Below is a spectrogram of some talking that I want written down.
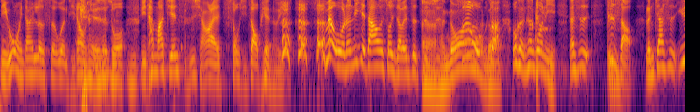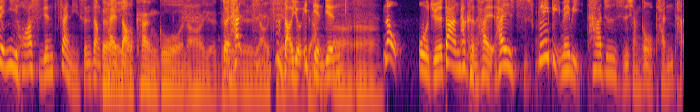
你问我一大堆乐色问题，让我觉得说你他妈今天只是想要来收集照片而已。没有，我能理解大家会收集照片，这这很多，所以我对我可能看过你，但是至少 人家是愿意花时间在你身上拍照，看过，然后也对他至少有一点点。那我觉得，当然他可能他也他也只 maybe maybe 他就是只是想跟我攀谈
